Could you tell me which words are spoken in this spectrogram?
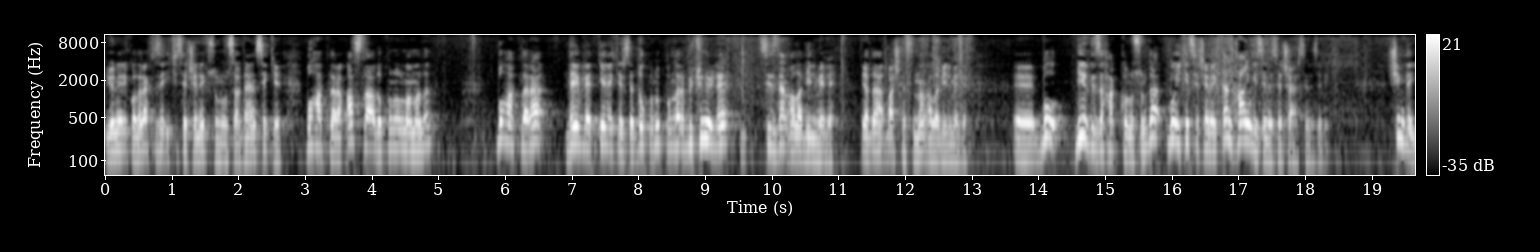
yönelik olarak size iki seçenek sunulsa dense ki bu haklara asla dokunulmamalı. Bu haklara devlet gerekirse dokunup bunları bütünüyle sizden alabilmeli ya da başkasından alabilmeli. E, bu bir dizi hak konusunda bu iki seçenekten hangisini seçersiniz dedik. Şimdi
